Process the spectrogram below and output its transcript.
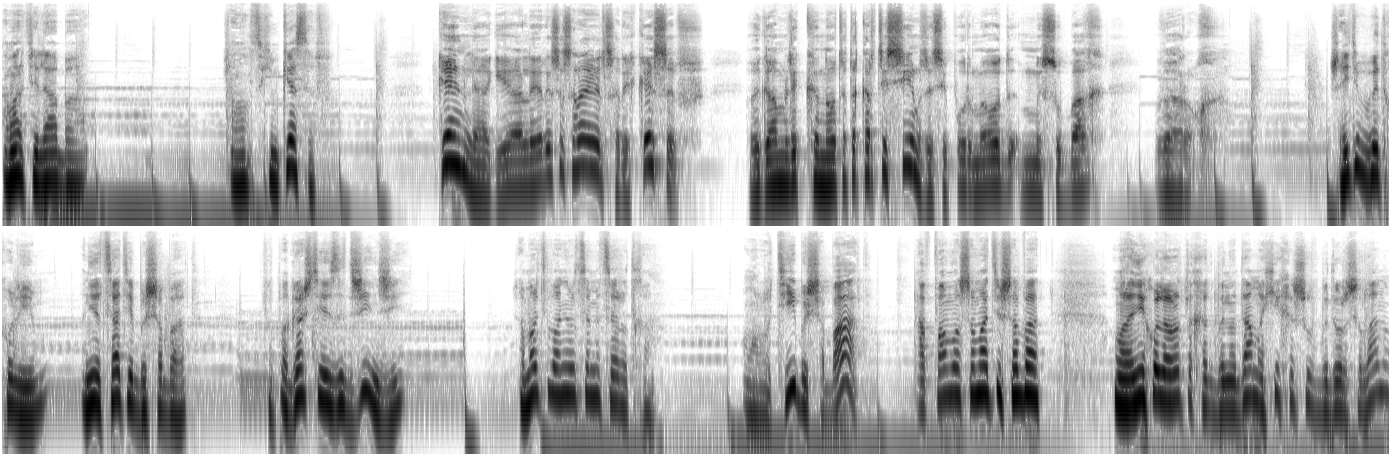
שאמרתי לאבא שאנחנו צריכים כסף. כן, להגיע לארץ ישראל צריך כסף, וגם לקנות את הכרטיסים זה סיפור מאוד מסובך וארוך. כשהייתי בבית חולים, אני יצאתי בשבת ופגשתי איזה ג'ינג'י שאמרתי לו, אני רוצה לצייר אותך. אמר, אותי בשבת? אף פעם לא שמעתי שבת. אמר, אני יכול להראות לך את בן אדם הכי חשוב בדור שלנו?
